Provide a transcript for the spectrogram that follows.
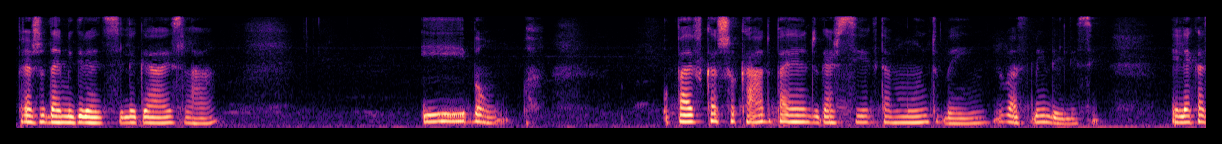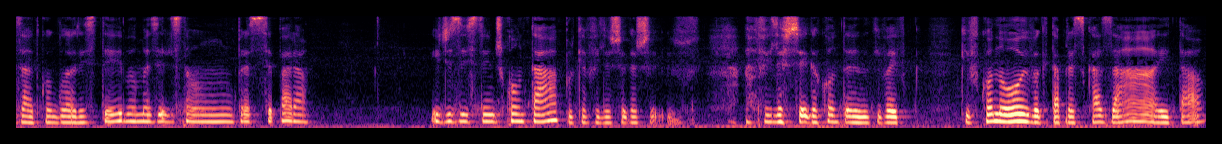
para ajudar imigrantes ilegais lá. E, bom, pai fica chocado, pai é de Garcia, que está muito bem, eu gosto bem dele, assim. Ele é casado com a Glória Esteban, mas eles estão para se separar. E desistem de contar, porque a filha chega, a filha chega contando que, vai, que ficou noiva, que está para se casar e tal.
